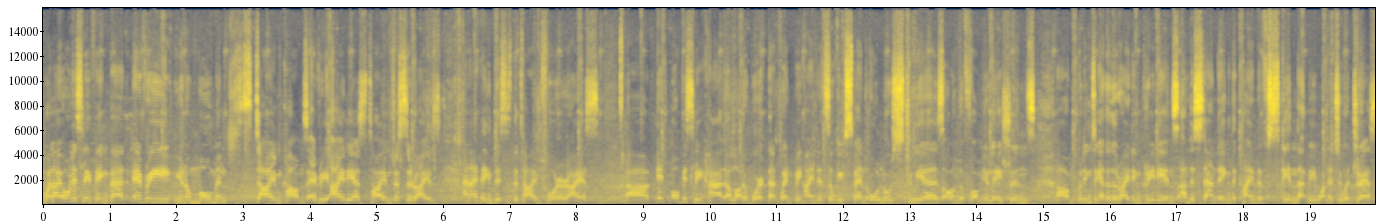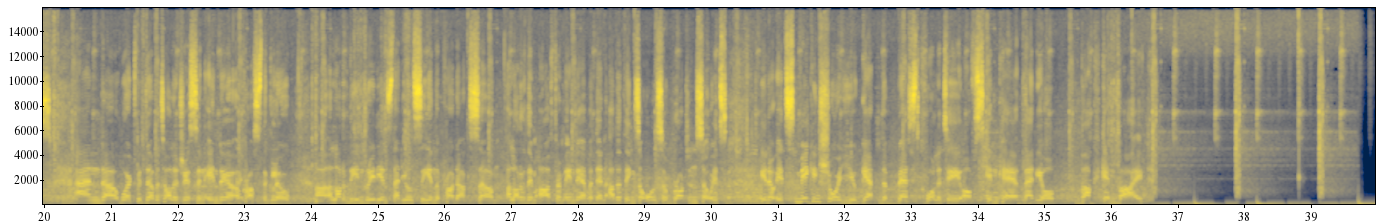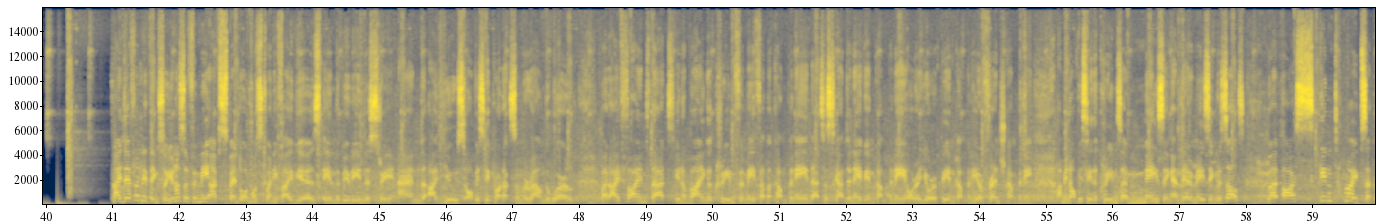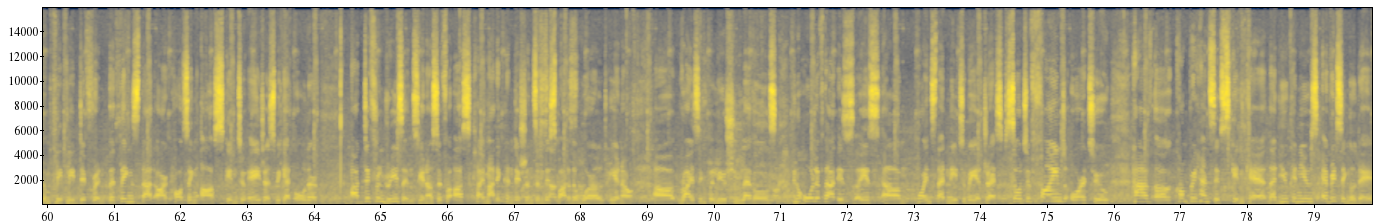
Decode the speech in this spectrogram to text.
Well, I honestly think that every you know moment's time comes, every idea's time just arrives, and I think this is the time for Arias. Uh, it obviously had a lot of work that went behind it, so we've spent almost two years on the formulations, um, putting together the right ingredients, understanding the kind of skin that we wanted to address, and uh, worked with dermatologists in India, across the globe. Uh, a lot of the ingredients that you'll see in the products, um, a lot of them are from India, but then other things are also brought in. So it's, you know, it's making sure you get the best quality of skincare that your buck can buy. I definitely think so. You know, so for me, I've spent almost 25 years in the beauty industry and I've used obviously products from around the world. But I find that, you know, buying a cream for me from a company that's a Scandinavian company or a European company or a French company, I mean, obviously the creams are amazing and they're amazing results, but our skin types are completely different. The things that are causing our skin to age as we get older are different reasons, you know. So for us, climatic conditions in this part of the world, you know, uh, rising pollution levels, you know, all of that is, is um, points that need to be addressed. So to find or to have a comprehensive skincare that you can use every single day,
